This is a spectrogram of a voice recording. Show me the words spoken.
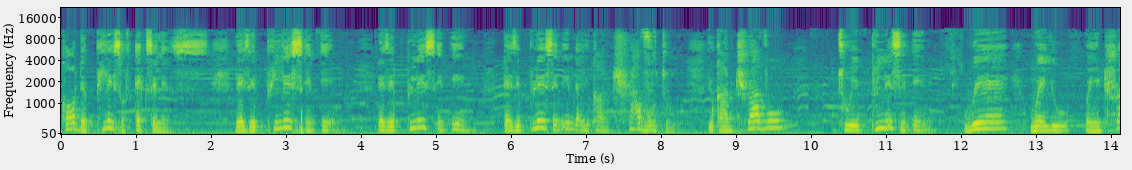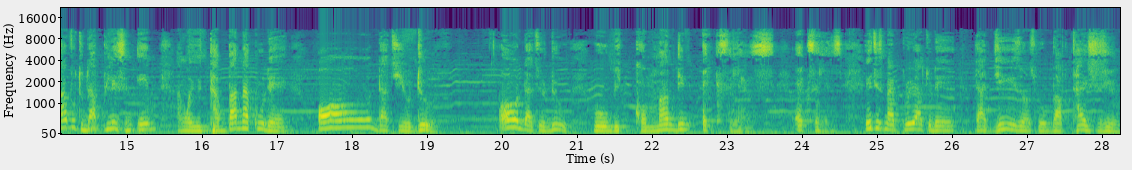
called the place of excellence. There's a place in him there's a place in him there's a place in him that you can travel to. You can travel to a place in him where when you when you travel to that place in him and when you tabernacle there all that you do all that you do will be commanding excellence excellence it is my prayer today that jesus will baptize you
